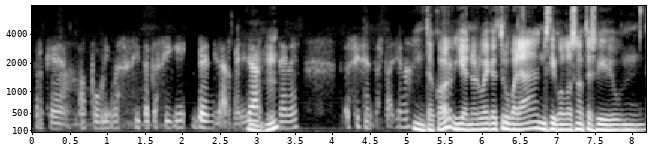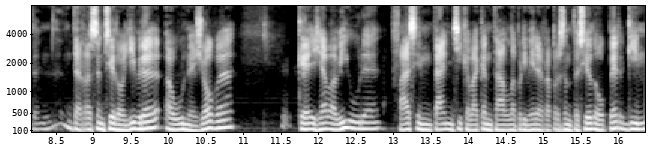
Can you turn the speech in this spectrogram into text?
perquè el públic necessita que sigui ben llarg, ben llarg, uh -huh. i té 600 pàgines. D'acord, i a Noruega trobarà, ens diuen les notes de, de recensió del llibre, a una jove que ja va viure fa 100 anys i que va cantar la primera representació d'Oper Gin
